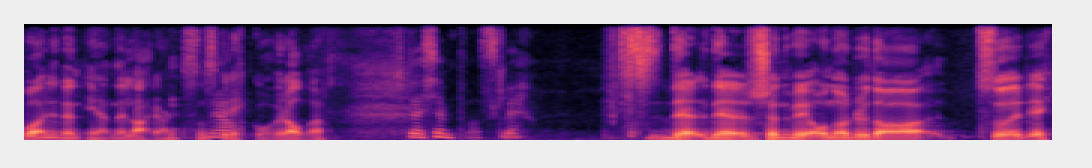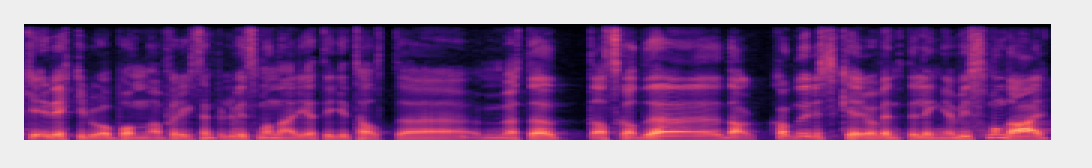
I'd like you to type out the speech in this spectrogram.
bare mm. den ene læreren som skal rekke over alle. Det er kjempevanskelig. Det, det, skjønner vi. og når du da så rekker, rekker du opp hånda eksempel, hvis man er i et digitalt uh, møte. Da, det, da kan du risikere å vente lenge. Hvis man da er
